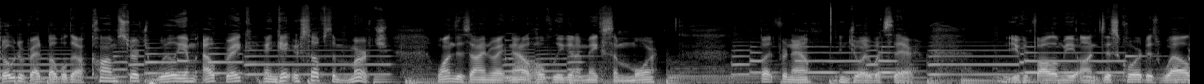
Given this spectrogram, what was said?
Go to redbubble.com, search William Outbreak, and get yourself some merch. One design right now, hopefully, to make some more. But for now, enjoy what's there. You can follow me on Discord as well.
